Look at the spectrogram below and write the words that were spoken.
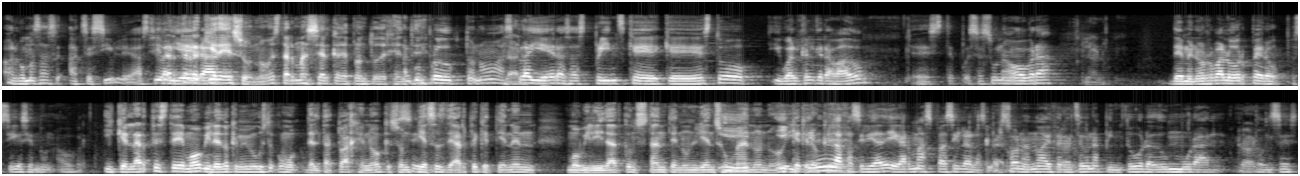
Algo más accesible. Haz sí, playeras, requiere eso, ¿no? Estar más cerca de pronto de gente. Algún producto, ¿no? Haz playeras, haz prints, que, que, esto, igual que el grabado, este, pues es una obra de menor valor, pero pues sigue siendo una obra. Y que el arte esté móvil, es lo que a mí me gusta como del tatuaje, ¿no? Que son piezas de arte que tienen movilidad constante en un lienzo humano, ¿no? Y, que tienen la facilidad de llegar más fácil a las personas, ¿no? A diferencia de una pintura, de un mural. Entonces,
